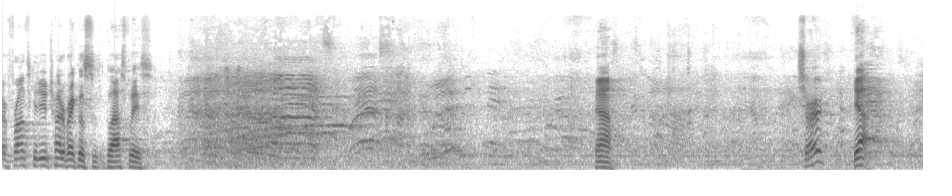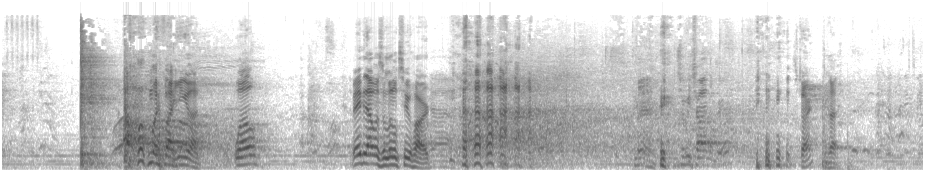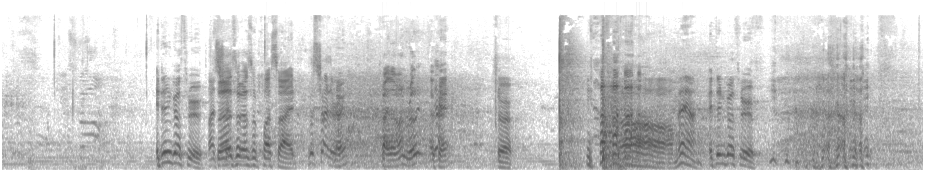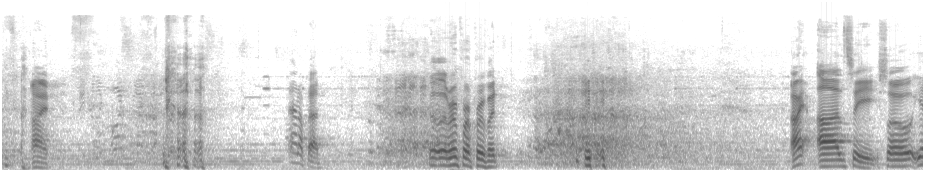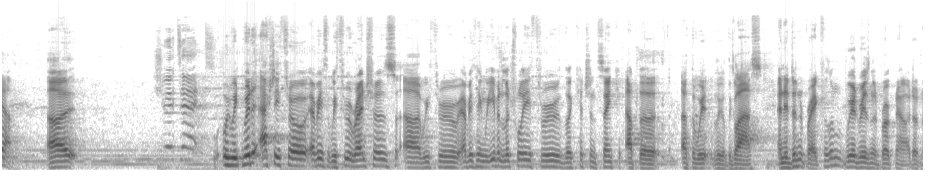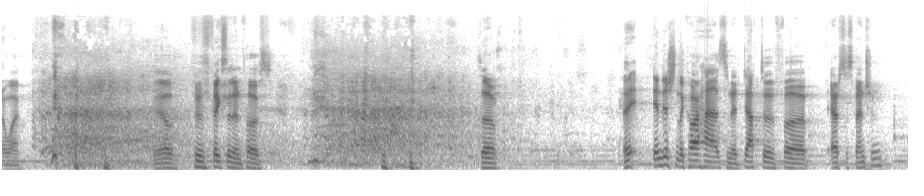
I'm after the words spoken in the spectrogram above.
or Franz, could you try to break this glass, please? Yeah. Sure? Yeah. Oh my fucking god. Well, maybe that was a little too hard. Should we try the beer? Sorry? Okay. It didn't go through. That's so true. that's a, that's a plus side. Let's try the Right? beer. Try that one, really? Okay. Sure. Oh, man. It didn't go through. All right. Ah, not bad. Uh, room for improvement. All right. Uh, let's see. So yeah. Uh, we, did actually throw everything. We threw wrenches. Uh, we threw everything. We even literally threw the kitchen sink at the at the, the, the glass, and it didn't break. For some weird reason, it broke now. I don't know why. you know, just fix it in post. so, in addition, the car has an adaptive uh, air suspension,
